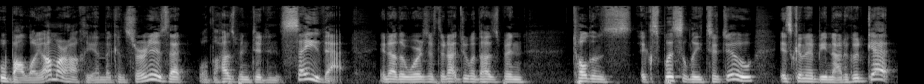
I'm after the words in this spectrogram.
ubaloy amar hachi. And the concern is that, well, the husband didn't say that. In other words, if they're not doing what the husband told them explicitly to do, it's going to be not a good get.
